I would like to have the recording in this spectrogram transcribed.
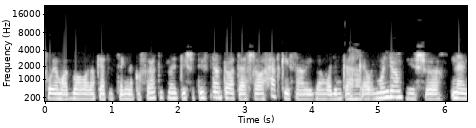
folyamatban van a kettőcegnek a feltétlenítése, tisztántartása. Hát készenlétben vagyunk, ezt Aha. kell, hogy mondjam, és nem,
